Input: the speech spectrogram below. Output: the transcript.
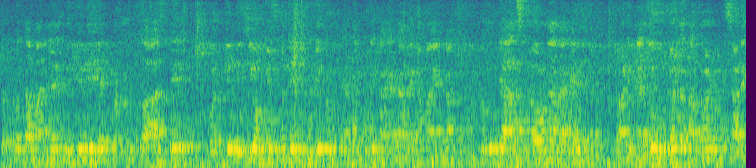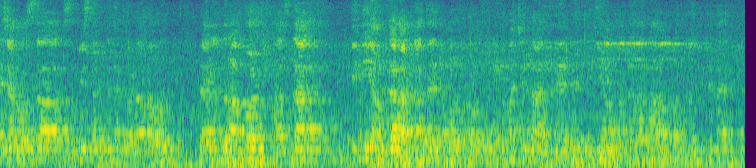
तत्वता मान्यता दिलेली आहे परंतु आज ते वरती डी जी ऑफिसमध्ये कुठे करून त्यांना कुठे काय कार्यक्रम आहे का करून ते आज होणार आहेत आणि त्याचं उद्घाटन आपण साडेचार वाजता सव्वीस तारखेला करणार आहोत. त्यानंतर आपण खासदार तिन्ही आमदार आता जे नवनिर्वाचित आलेले आहेत. ते तिन्ही आमदारांना आमंत्रण दिलेलं आहे.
